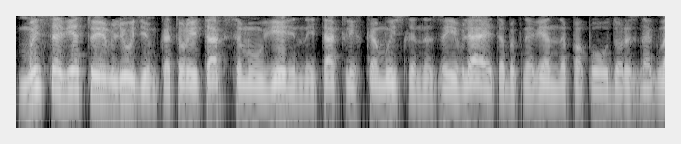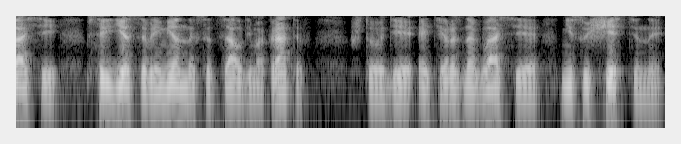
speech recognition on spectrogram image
Мы советуем людям, которые так самоуверенно и так легкомысленно заявляют обыкновенно по поводу разногласий в среде современных социал-демократов, что где эти разногласия несущественны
